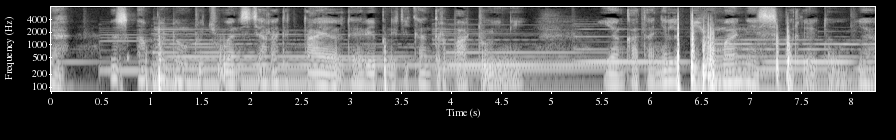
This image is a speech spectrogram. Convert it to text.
Nah terus apa dong tujuan secara detail dari pendidikan terpadu ini? Yang katanya lebih humanis seperti itu. Ya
